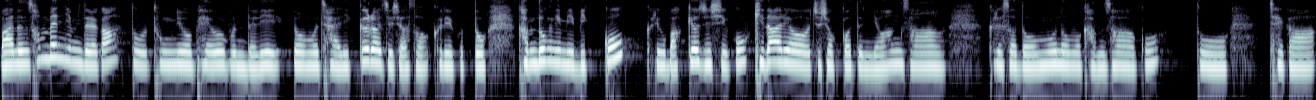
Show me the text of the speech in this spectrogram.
많은 선배님들과 또 동료 배우분들이 너무 잘 이끌어 주셔서 그리고 또 감독님이 믿고 그리고 맡겨주시고 기다려 주셨거든요. 항상 그래서 너무 너무 감사하고 또 제가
